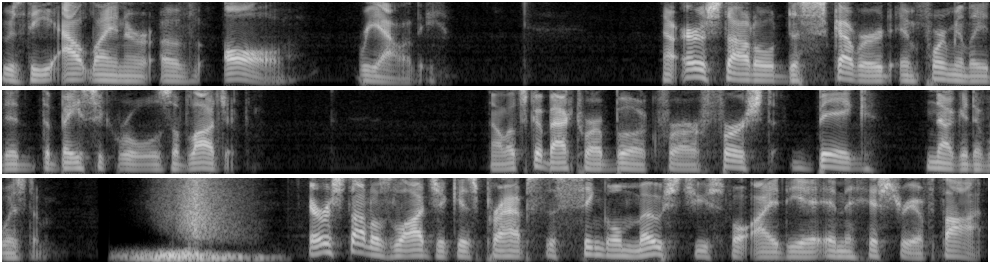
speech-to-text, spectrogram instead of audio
He was the outliner of all reality. Now, Aristotle discovered and formulated the basic rules of logic. Now, let's go back to our book for our first big nugget of wisdom. Aristotle's logic is perhaps the single most useful idea in the history of thought.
